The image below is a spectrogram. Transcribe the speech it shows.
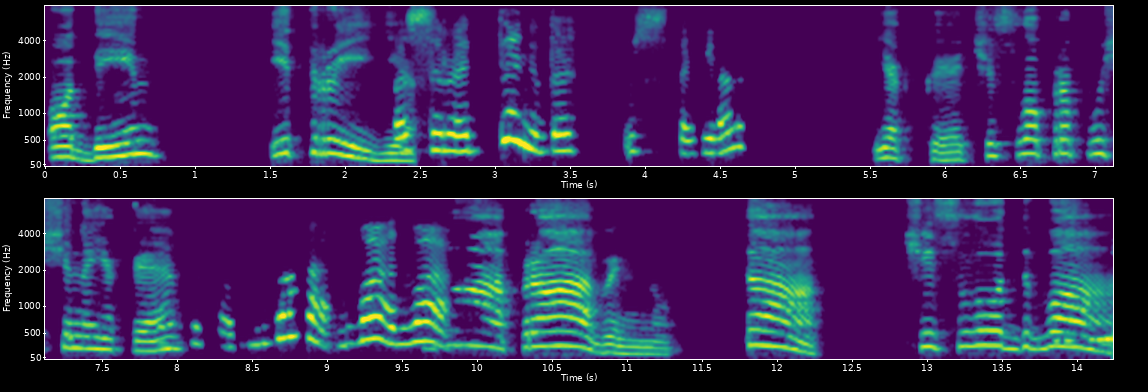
1 і 3 є. Посередині де стоять Яке число пропущене? Яке? два, два, два. А, правильно. Так, число 2.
